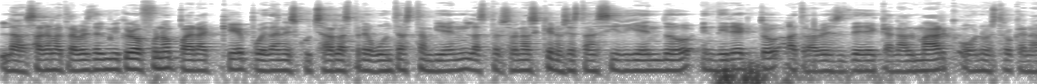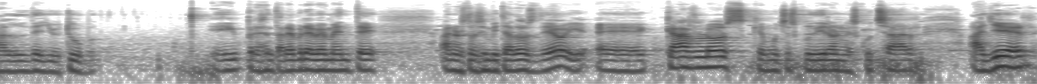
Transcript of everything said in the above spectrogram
las hagan a través del micrófono para que puedan escuchar las preguntas también las personas que nos están siguiendo en directo a través de Canal Mark o nuestro canal de YouTube. Y presentaré brevemente a nuestros invitados de hoy. Eh, Carlos, que muchos pudieron escuchar ayer,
